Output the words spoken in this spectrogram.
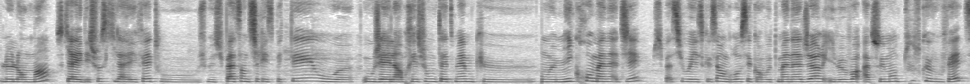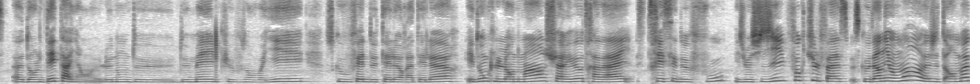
le lendemain, parce qu'il y avait des choses qu'il avait faites où je me suis pas sentie respectée, ou euh, où j'avais l'impression peut-être même que on me micro-manageait. Je sais pas si vous voyez ce que c'est. En gros, c'est quand votre manager il veut voir absolument tout ce que vous faites euh, dans le détail, hein. le nombre de, mails que vous envoyez, ce que vous faites de telle heure à telle heure. Donc le lendemain, je suis arrivée au travail stressée de fou, et je me suis dit faut que tu le fasses, parce qu'au dernier moment, j'étais en mode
